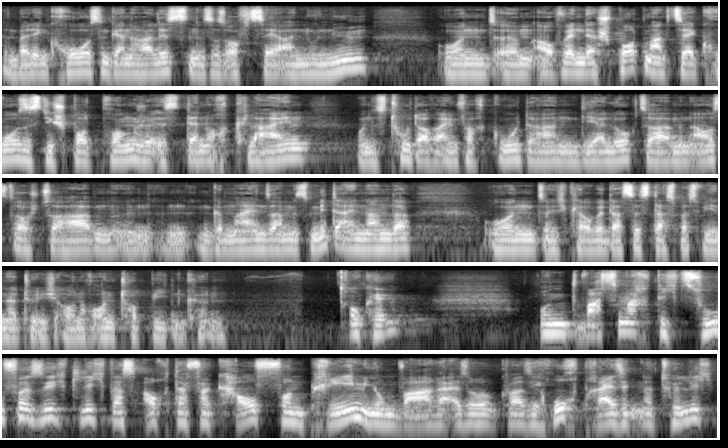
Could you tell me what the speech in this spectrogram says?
Denn bei den großen Generalisten ist es oft sehr anonym. Und ähm, auch wenn der Sportmarkt sehr groß ist, die Sportbranche ist dennoch klein und es tut auch einfach gut, da einen Dialog zu haben, einen Austausch zu haben, ein, ein gemeinsames Miteinander. Und ich glaube, das ist das, was wir natürlich auch noch on top bieten können. Okay. Und was macht dich zuversichtlich, dass auch der Verkauf von Premiumware, also quasi hochpreisig natürlich,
